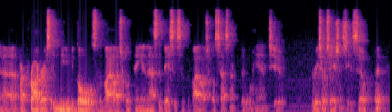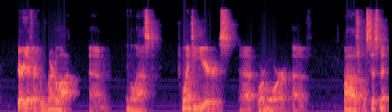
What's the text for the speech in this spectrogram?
uh, our progress in meeting the goals of the biological opinion. And that's the basis of the biological assessment that we'll hand to the resource agencies. So uh, very different. We've learned a lot um, in the last 20 years uh, or more of biological assessment,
